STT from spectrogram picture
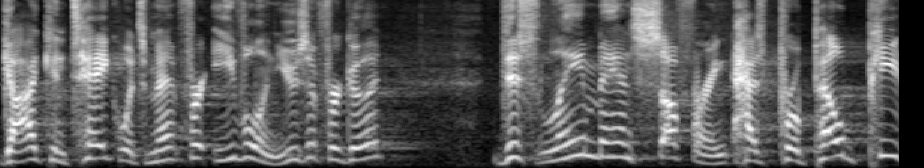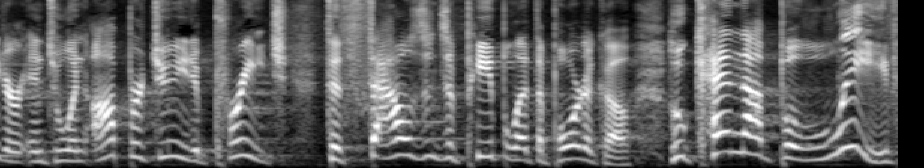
God can take what's meant for evil and use it for good? This lame man's suffering has propelled Peter into an opportunity to preach to thousands of people at the portico who cannot believe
